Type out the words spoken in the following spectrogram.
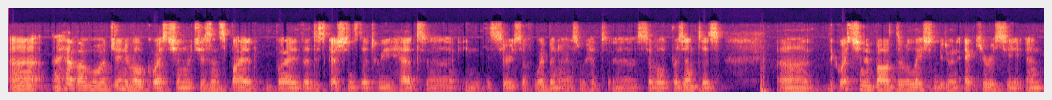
Uh, I have a more general question, which is inspired by the discussions that we had uh, in the series of webinars. We had uh, several presenters. Uh, the question about the relation between accuracy and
